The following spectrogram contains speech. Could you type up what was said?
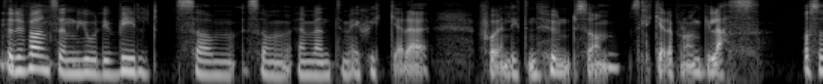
Så det fanns en rolig bild som, som en vän till mig skickade på en liten hund som slickade på någon glass. Och så,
